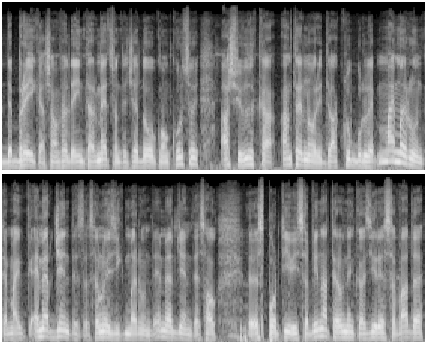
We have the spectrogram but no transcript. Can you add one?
de break, așa un fel de intermezzo între cele două concursuri, aș fi vrut ca antrenorii de la cluburile mai mărunte, mai emergente, să nu le zic mărunte, emergente sau sportivii, să vină la terenul de încălzire să vadă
